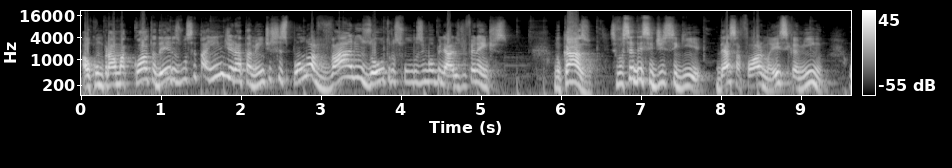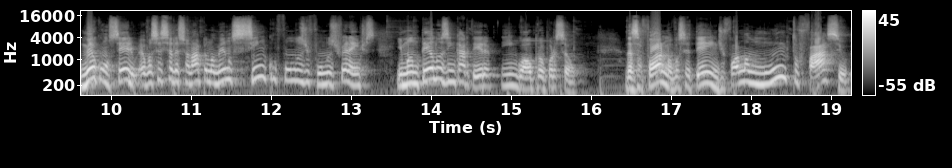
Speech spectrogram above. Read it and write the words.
Ao comprar uma cota deles, você está indiretamente se expondo a vários outros fundos imobiliários diferentes. No caso, se você decidir seguir dessa forma, esse caminho, o meu conselho é você selecionar pelo menos cinco fundos de fundos diferentes e mantê-los em carteira em igual proporção. Dessa forma, você tem, de forma muito fácil,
